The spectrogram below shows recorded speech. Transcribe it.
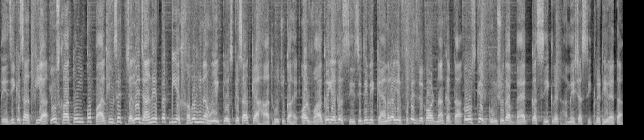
तेज़ी के साथ किया कि उस खातून को पार्किंग से चले जाने तक भी ये खबर ही ना हुई कि उसके साथ क्या हाथ हो चुका है। और वाकई अगर सीसीटीवी कैमरा ये फुटेज रिकॉर्ड ना करता तो उसके गुमशुदा बैग का सीक्रेट हमेशा सीक्रेट ही रहता।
